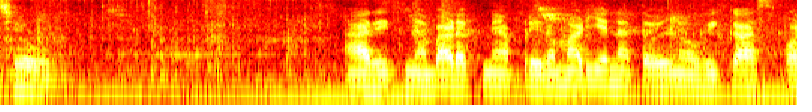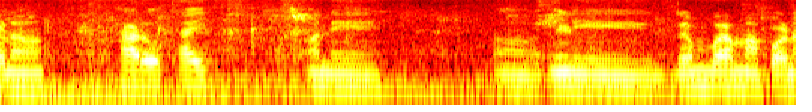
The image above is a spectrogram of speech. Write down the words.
જો. આ રીતના બાળકને આપણે રમાડીએ ને તો એનો વિકાસ પણ સારો થાય અને એને રમવામાં પણ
